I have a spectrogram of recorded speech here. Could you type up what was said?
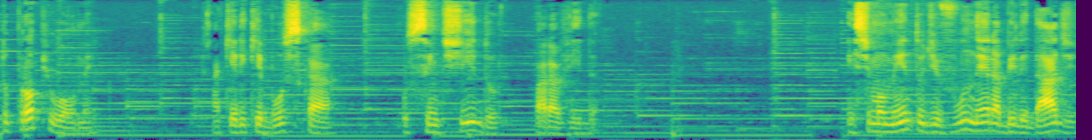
do próprio homem, aquele que busca o sentido para a vida. Este momento de vulnerabilidade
